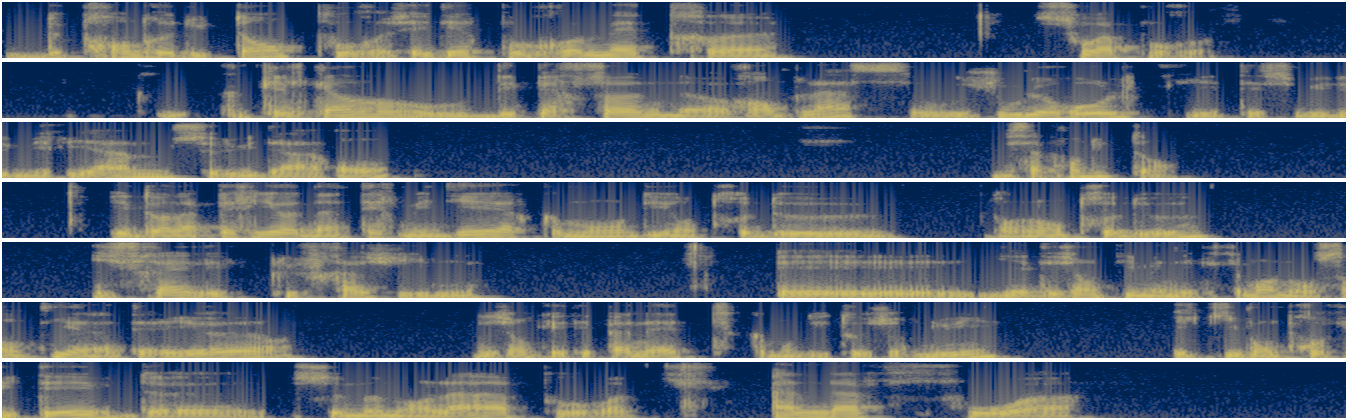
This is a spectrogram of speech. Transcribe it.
de prendre du temps pour, j'allais dire, pour remettre, euh, soit pour que quelqu'un ou des personnes remplacent ou jouent le rôle qui était celui de Myriam, celui d'Aaron. Mais ça prend du temps. Et dans la période intermédiaire, comme on dit entre deux, dans l'entre-deux, Israël est plus fragile. Et il y a des gens qui manifestement l'ont senti à l'intérieur, des gens qui n'étaient pas nets, comme on dit aujourd'hui, et qui vont profiter de ce moment-là pour à la fois,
